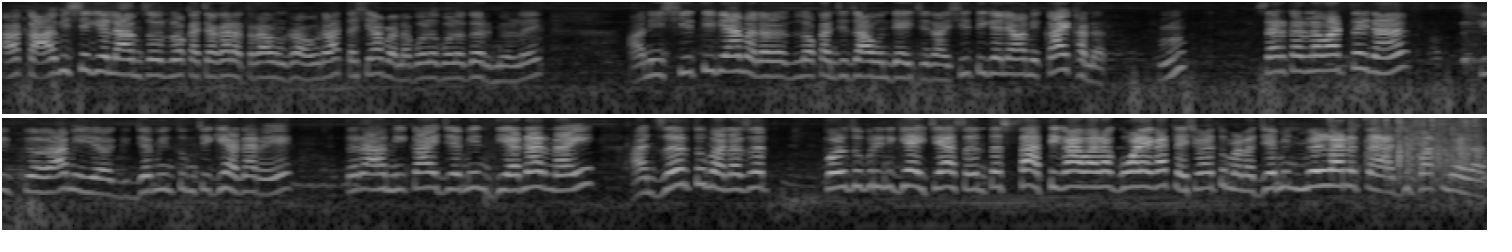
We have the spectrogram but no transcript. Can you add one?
आखा आयुष्य गेलं आमचं लोकांच्या घरात राहून राहून. आताशी आम्हाला बळबळ घर मिळलंय. आणि शेती बी आम्हाला लोकांची जाऊन द्यायची नाही. शेती गेल्यावर आम्ही काय खाणार? सरकारला वाटतंय ना की आम्ही जमीन तुमची घेणार आहे. तर आम्ही काय जमीन देणार नाही. आणि जर तुम्हाला जर बळजुबरीने घ्यायची असेल तर साथी गावाला गोळ्या घातल्याशिवाय तुम्हाला जमीन मिळणारच नाही अजिबात मिळणार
